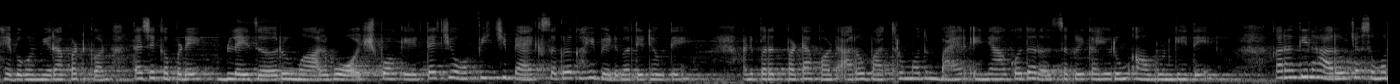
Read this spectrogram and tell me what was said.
हे बघून मीरा पटकन त्याचे कपडे ब्लेझर रुमाल वॉच पॉकेट त्याची ऑफिसची बॅग सगळं काही बेडवरती ठेवते. आणि परत पटापट आरव बाथरूममधून बाहेर येण्याअगोदरच सगळी काही रूम आवरून घेते. कारण तिला आरवच्या समोर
